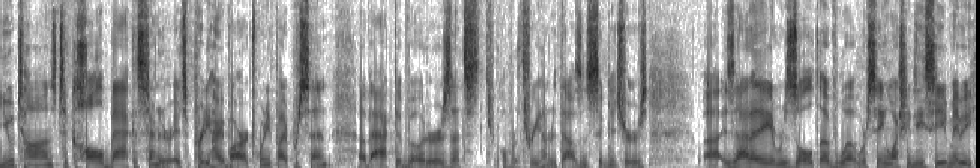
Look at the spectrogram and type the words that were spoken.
Utahns to call back a senator. It's a pretty high bar, 25% of active voters. That's th- over 300,000 signatures. Uh, is that a result of what we're seeing in Washington, D.C.? Maybe,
